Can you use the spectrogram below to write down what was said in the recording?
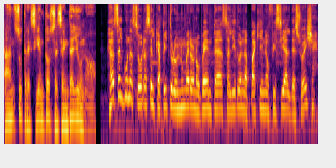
Ansu 361, Hace algunas horas el capítulo número 90 ha salido en la página oficial de Shueisha,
